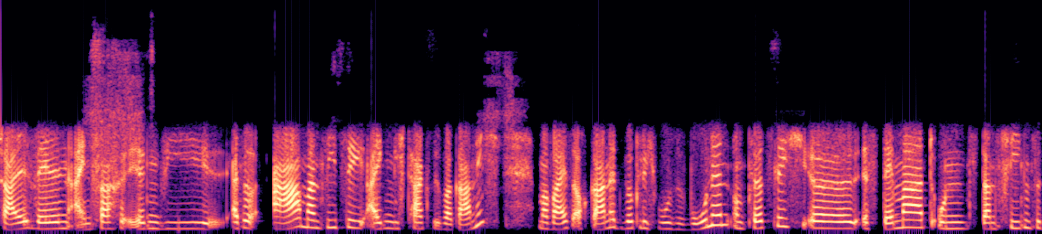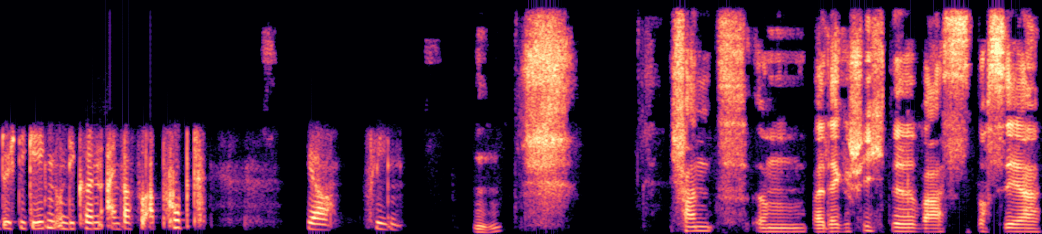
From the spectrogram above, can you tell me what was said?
Schallwellen einfach irgendwie, also A, man sieht sie eigentlich tagsüber gar nicht. Man weiß auch gar nicht wirklich, wo sie wohnen und plötzlich äh, es dämmert und dann fliegen sie durch die Gegend und die können einfach so abrupt, ja, fliegen. Mhm. Ich fand, ähm, bei der Geschichte war es doch sehr,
